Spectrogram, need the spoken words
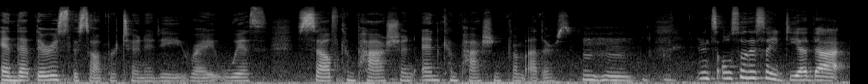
and that there is this opportunity, right, with self compassion and compassion from others. Mm-hmm. And it's also this idea that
